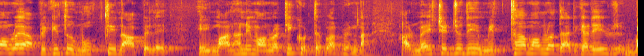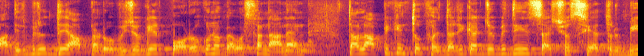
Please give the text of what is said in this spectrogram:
মামলায় আপনি কিন্তু মুক্তি না পেলে এই মানহানি মামলাটি করতে পারবেন না। আর ম্যাজিস্ট্রেট যদি মিথ্যা মামলা দায়েরকারীর বাদীর বিরুদ্ধে আপনার অভিযোগের পরও কোনো ব্যবস্থা না নেন, তাহলে আপনি কিন্তু ফৌজদারি কার্যবিধি চারশো ছিয়াত্তর বি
